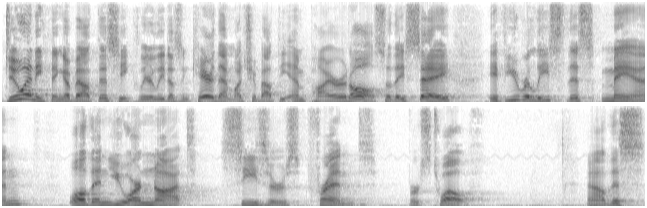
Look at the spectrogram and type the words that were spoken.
do anything about this, he clearly doesn't care that much about the empire at all. So they say, if you release this man, well, then you are not Caesar's friend. Verse 12. Now, this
